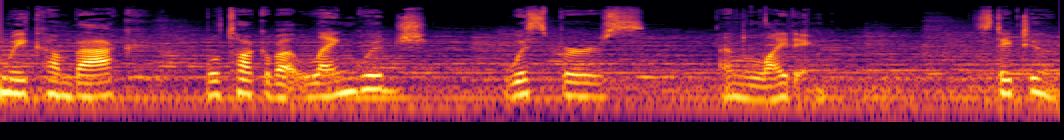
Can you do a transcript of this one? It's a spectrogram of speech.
When we come back, we'll talk about language, whispers, and lighting. Stay tuned.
